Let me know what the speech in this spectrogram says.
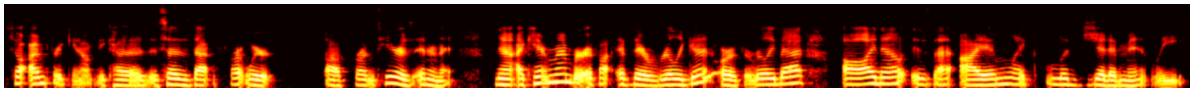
so I'm freaking out because it says that front where uh, Frontier is internet. Now I can't remember if I, if they're really good or if they're really bad. All I know is that I am like legitimately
